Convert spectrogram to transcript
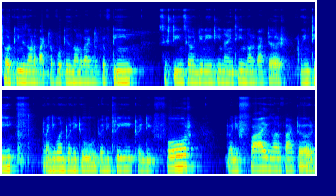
13 is not a factor 14 is not a factor 15 16 17 18 19 not a factor 20 21 22 23 24 25 is not a factor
